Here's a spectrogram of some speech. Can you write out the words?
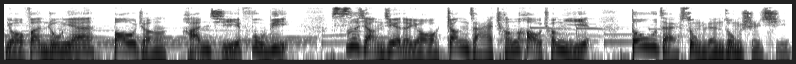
有范仲淹、包拯、韩琦、富弼，思想界的有张载、程颢、程颐，都在宋仁宗时期。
